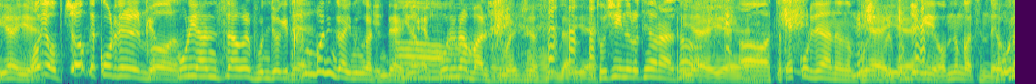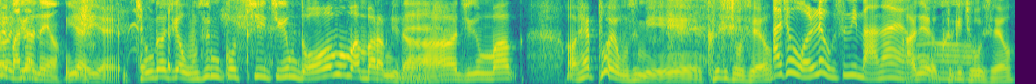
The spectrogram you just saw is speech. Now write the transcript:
예, 예. 거의 없죠? 깨꼬리를 뭐 꾀꼬리 한 쌍을 본 적이 한 번인가 있는 것 같은데 꾀꼬리란 말씀을 해 주셨습니다. 예. 도시인으로 태어나서 예, 예. 어, 또 깨꼬리라는 모습을 예, 예. 본 적이 없는 것 같은데 오늘 만났네요. 예, 예. 정다은 씨가 웃음꽃이 지금 너무 만발합니다. 네. 아, 지금 막 아, 해퍼요 웃음이. 그렇게 좋으세요? 아, 저 원래 웃음이 많아요. 아니에요. 그렇게 좋으세요?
